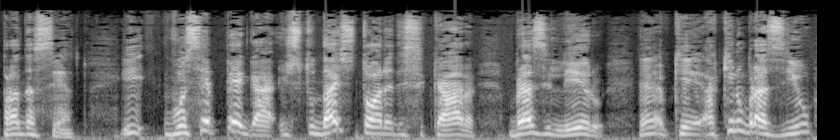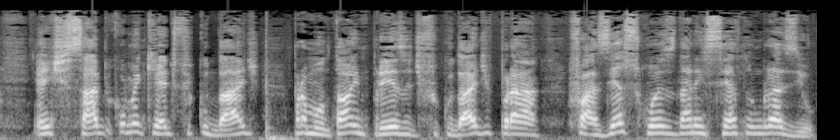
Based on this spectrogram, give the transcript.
para dar certo. E você pegar, estudar a história desse cara brasileiro, né? Porque aqui no Brasil a gente sabe como é que é a dificuldade para montar uma empresa, dificuldade para fazer as coisas darem certo no Brasil.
